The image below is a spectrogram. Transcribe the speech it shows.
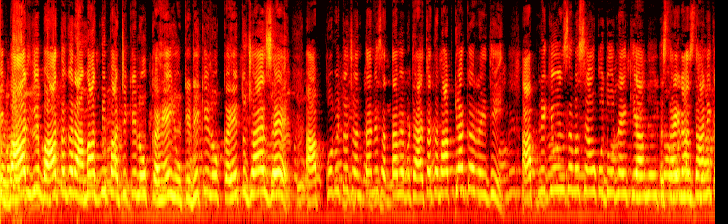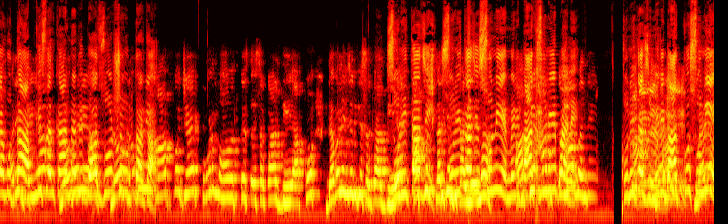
एक बार ये बात अगर आम आदमी पार्टी के लोग कहें यूकेडी के लोग कहें तो जायज़ है। आपको भी तो जनता ने सत्ता में बैठाया था तब आप क्या कर रही थी? आपने क्यों इन समस्याओं को दूर नहीं किया? स्थायी राजधानी का मुद्दा आपकी सरकार में भी बहुत ज़ोर से उठता था। आपको जो है बहुमत सरकार दी आपको डबल इंजन की सरकार दी सुनीता जी सुनीता जी सुनिए मेरी बात सुनिए पहले। सुनीता जी मेरी बात को सुनिए।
